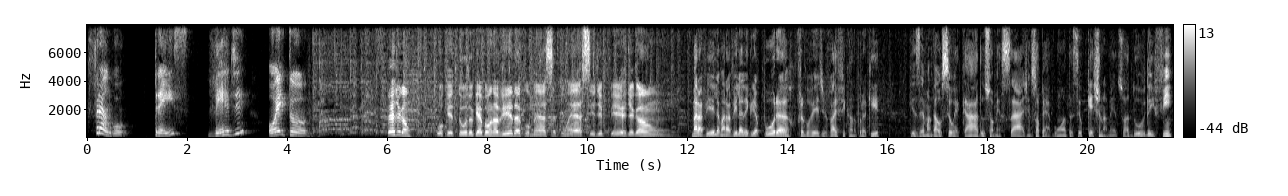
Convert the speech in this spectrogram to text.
Frango 3, verde 8. Perdigão. Porque tudo que é bom na vida começa com S de Perdigão. Maravilha, maravilha, alegria pura. Frango Verde vai ficando por aqui quiser mandar o seu recado, sua mensagem, sua pergunta, seu questionamento, sua dúvida, enfim,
